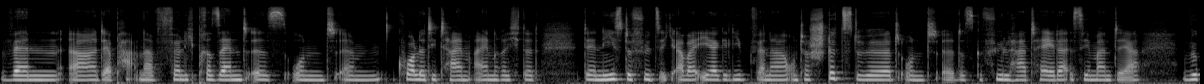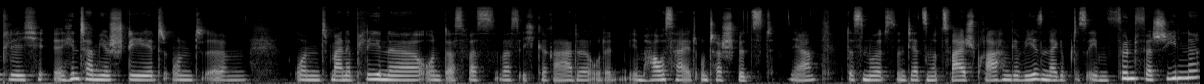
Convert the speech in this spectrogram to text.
wenn äh, der Partner völlig präsent ist und ähm, Quality Time einrichtet. Der nächste fühlt sich aber eher geliebt, wenn er unterstützt wird und äh, das Gefühl hat, hey, da ist jemand, der wirklich äh, hinter mir steht und ähm, und meine Pläne und das, was, was ich gerade oder im Haushalt unterstützt. Ja, das, nur, das sind jetzt nur zwei Sprachen gewesen. Da gibt es eben fünf verschiedene.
